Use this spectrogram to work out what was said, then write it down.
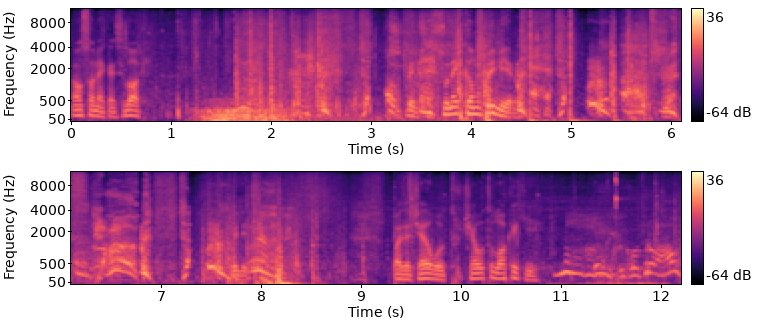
Dá um soneca nesse Loki. Beleza, sonecamos primeiro. Beleza. Rapaziada, tinha outro. Tinha outro Loki aqui. Encontrou algo?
